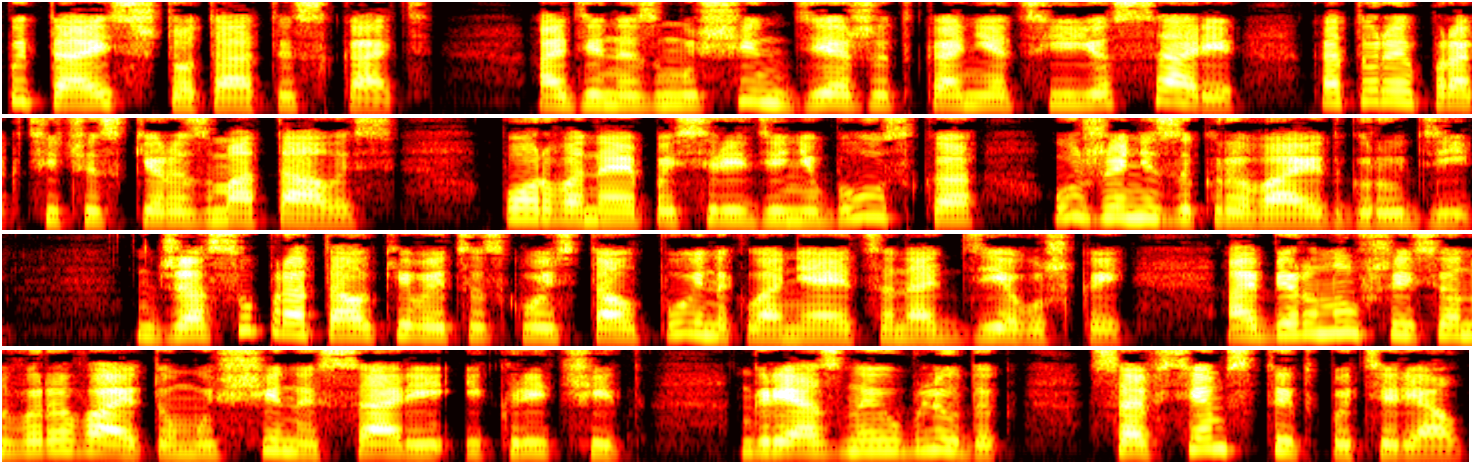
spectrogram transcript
пытаясь что-то отыскать. Один из мужчин держит конец ее сари, которая практически размоталась. Порванная посередине блузка уже не закрывает груди. Джасу проталкивается сквозь толпу и наклоняется над девушкой. Обернувшись, он вырывает у мужчины сари и кричит. «Грязный ублюдок! Совсем стыд потерял!»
